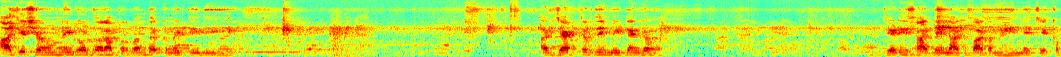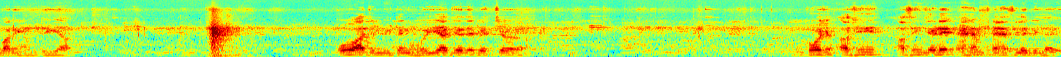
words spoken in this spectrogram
ਅੱਜ ਸ਼੍ਰੋਮਣੀ ਗੁਰਦੁਆਰਾ ਪ੍ਰਬੰਧਕ ਕਮੇਟੀ ਦੀ ਐਗਜ਼ੈਕਟਿਵ ਦੀ ਮੀਟਿੰਗ ਜਿਹੜੀ ਸਾਡੀ ਲਗਭਗ ਮਹੀਨੇ 'ਚ ਇੱਕ ਵਾਰੀ ਹੁੰਦੀ ਆ। ਉਹ ਅੱਜ ਮੀਟਿੰਗ ਹੋਈ ਆ, ਜਿਹਦੇ ਵਿੱਚ ਕੁਝ ਅਸੀਂ ਅਸੀਂ ਜਿਹੜੇ ਅਹਿਮ ਫੈਸਲੇ ਵੀ ਲਏ।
